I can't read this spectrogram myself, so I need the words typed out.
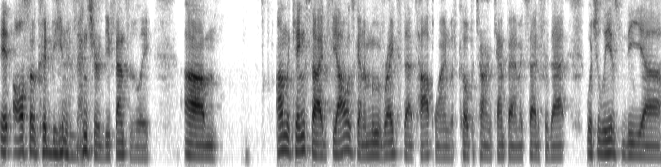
It also could be an adventure defensively. Um, on the King side, Fiala is going to move right to that top line with Kopitar and Kempe. I'm excited for that, which leaves the uh,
